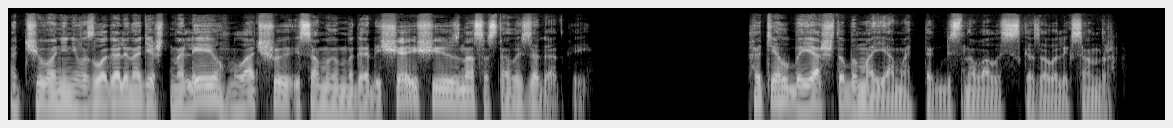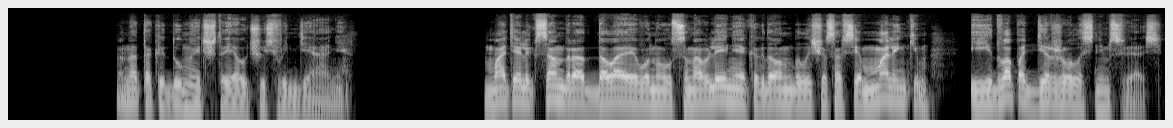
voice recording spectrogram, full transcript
Отчего они не возлагали надежд на Лею, младшую и самую многообещающую из нас, осталась загадкой. «Хотел бы я, чтобы моя мать так бесновалась», — сказал Александр. «Она так и думает, что я учусь в Индиане». Мать Александра отдала его на усыновление, когда он был еще совсем маленьким, и едва поддерживала с ним связь.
